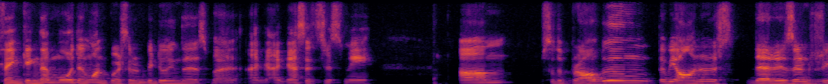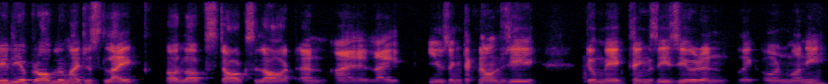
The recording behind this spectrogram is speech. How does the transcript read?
thinking that more than one person would be doing this, but I, I guess it's just me. Um, so the problem, to be honest, there isn't really a problem. I just like or love stocks a lot, and I like using technology to make things easier and like earn money.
